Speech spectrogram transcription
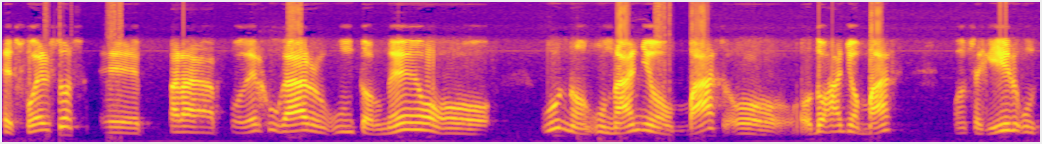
esfuerzos eh, para poder jugar un torneo o uno, un año más o dos años más conseguir un,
